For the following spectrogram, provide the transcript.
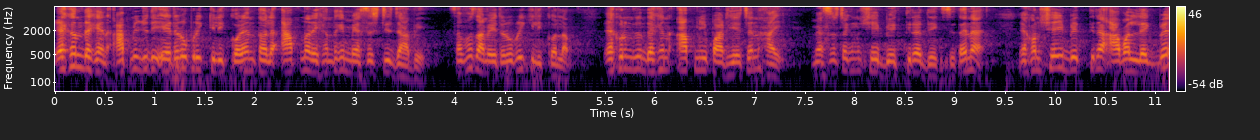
এখন দেখেন, আপনি যদি এটার উপরে ক্লিক করেন, তাহলে আপনার এখান থেকে মেসেজটি যাবে। সাপোজ আমি এটার উপরে ক্লিক করলাম। এখন কিন্তু দেখেন, আপনি পাঠিয়েছেন হাই মেসেজটা কিন্তু সেই ব্যক্তিরা দেখছে, তাই না? এখন সেই ব্যক্তিরা আবার লিখবে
